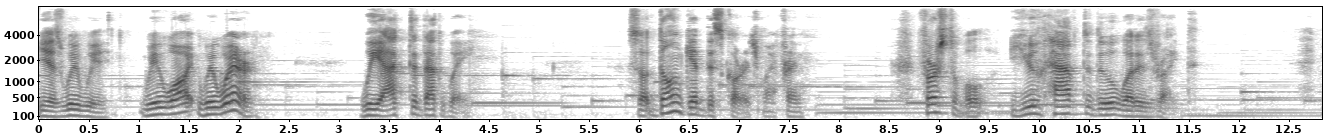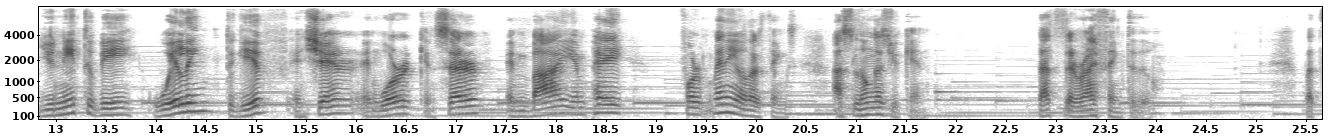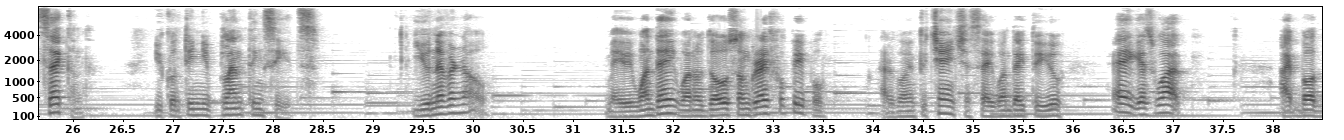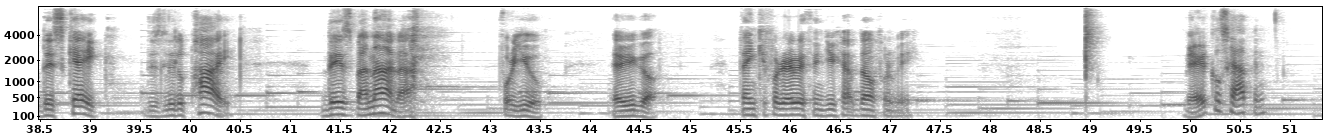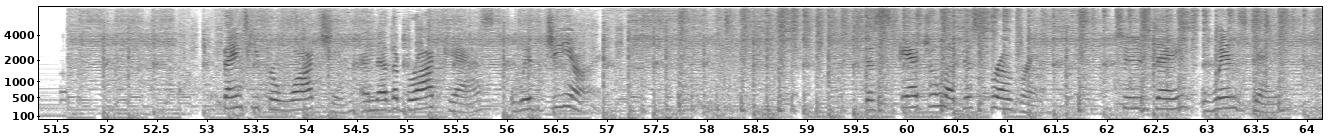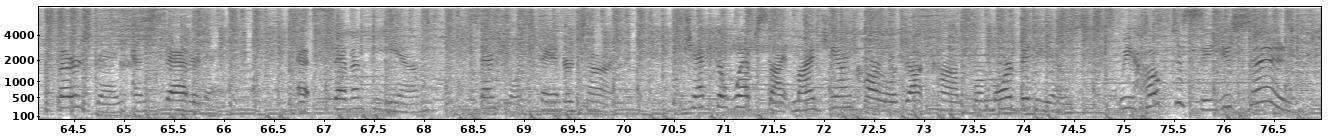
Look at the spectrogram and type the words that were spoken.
Yes, we. We. We were we acted that way. So don't get discouraged, my friend. First of all, you have to do what is right. You need to be willing to give and share and work and serve and buy and pay for many other things as long as you can. That's the right thing to do. But second, you continue planting seeds. You never know. Maybe one day one of those ungrateful people are going to change and say one day to you, hey, guess what? I bought this cake, this little pie, this banana for you. There you go. Thank you for everything you have done for me. Miracles happen. Thank you for watching another broadcast with Gian the schedule of this program Tuesday, Wednesday, Thursday, and Saturday at 7 p.m. Central Standard Time. Check the website mygiancarlo.com for more videos. We hope to see you soon.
